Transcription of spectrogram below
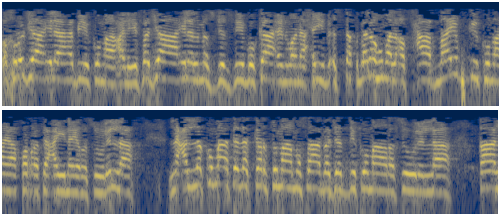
اخرجا إلى أبيكما علي فجاء إلى المسجد في بكاء ونحيب استقبلهما الأصحاب ما يبكيكما يا قرة عيني رسول الله. لعلكما تذكرتما مصاب جدكما رسول الله. قال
